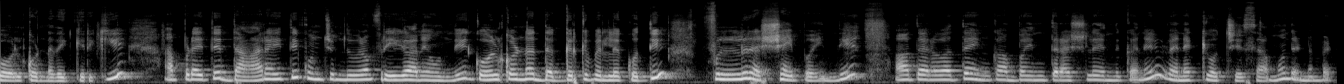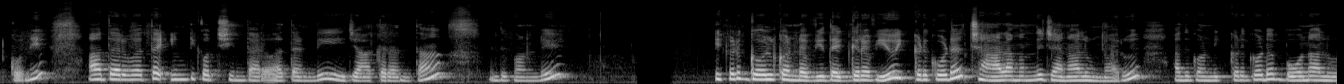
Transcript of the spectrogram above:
గోల్కొండ దగ్గరికి. అప్పుడైతే దారి అయితే కొంచెం దూరం ఫ్రీగానే ఉంది. గోల్కొండ దగ్గరికి వెళ్ళే కొద్దీ ఫుల్ రష్ అయిపోయింది. ఆ తర్వాత ఇంకా అబ్బాయి ఇంత రష్లో ఎందుకని వెనక్కి వచ్చేసాము దండం పెట్టుకొని. ఆ తర్వాత ఇంటికి వచ్చిన తర్వాత అండి ఈ జాతర అంతా ఎందుకండి ఇక్కడ గోల్కొండ వ్యూ దగ్గర వ్యూ. ఇక్కడ కూడా చాలామంది జనాలు ఉన్నారు. అదిగోండి ఇక్కడ కూడా బోనాలు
